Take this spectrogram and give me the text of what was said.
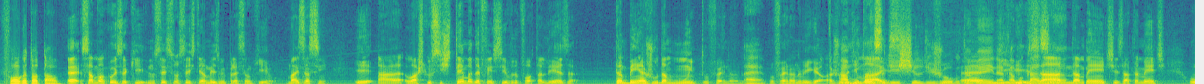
Folga total. É, sabe uma coisa que, não sei se vocês têm a mesma impressão que eu, mas assim, eu acho que o sistema defensivo do Fortaleza também ajuda muito o Fernando. É. O Fernando Miguel. Ajuda a mudança demais. de estilo de jogo É, também, né? de- Acabou casando. Exatamente, exatamente. O,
